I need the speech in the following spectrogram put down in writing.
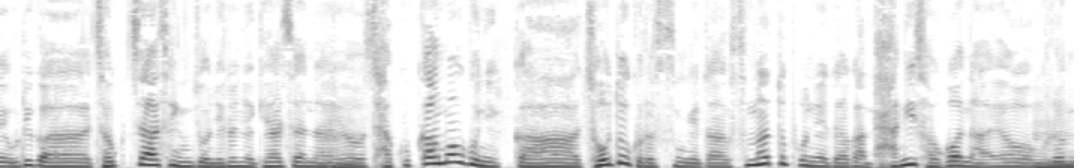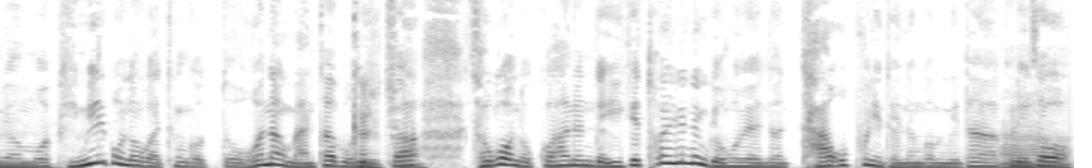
왜 우리가 적자 생존 이런 얘기 하잖아요. 음. 자꾸 까먹으니까 저도 그렇습니다. 스마트폰에다가 많이 적어놔요. 그러면 뭐 음. 비밀번호 같은 것도 워낙 많다 보니까 그렇죠. 적어놓고 하는데 이게 털리는 경우에는 다 오픈이 되는 겁니다. 그래서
